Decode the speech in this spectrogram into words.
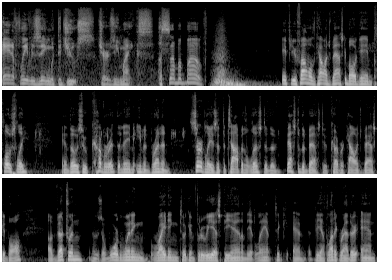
Add a flavor zing with the juice. Jersey Mike's, a sub above. If you follow the college basketball game closely, and those who cover it, the name Eamonn Brennan certainly is at the top of the list of the best of the best who cover college basketball a veteran whose award-winning writing took him through ESPN and the Atlantic and the Athletic rather, and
